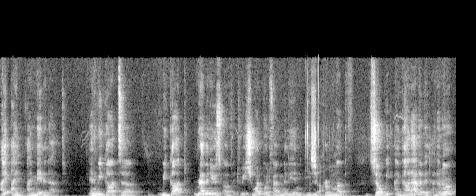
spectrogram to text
I I, I made it out, and we got uh, we got revenues of it reached 1.5 million BD Sure. per month, so we I got out of it. I don't know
